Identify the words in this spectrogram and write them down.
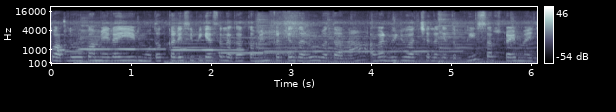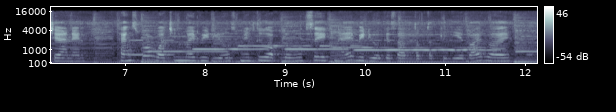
तो आप लोगों का मेरा ये मोदक का रेसिपी कैसा लगा कमेंट करके ज़रूर बताना। अगर वीडियो अच्छा लगे तो please subscribe my channel thanks for watching my videos मिलती हूँ आप लोगों से एक नए वीडियो के साथ। तब तक के लिए बाय बाय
